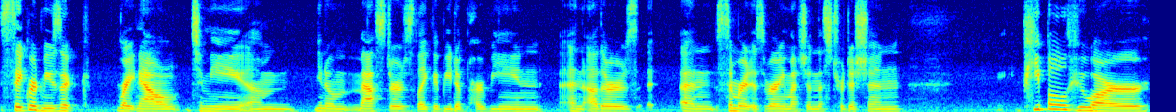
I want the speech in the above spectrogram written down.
sacred music right now to me um, you know masters like abida parveen and others and simrit is very much in this tradition. People who are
